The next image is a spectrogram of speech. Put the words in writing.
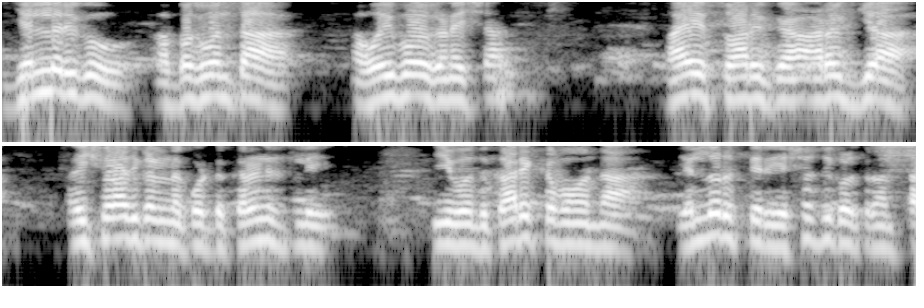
ಎಲ್ಲರಿಗೂ ಆ ಭಗವಂತ, ಆ ವೈಭವ ಗಣೇಶ, ಆಯಸ್ಸು, ಆರೋಗ್ಯ ಆರೋಗ್ಯ ಐಶ್ವರ್ಯಾದಿಗಳನ್ನ ಕೊಟ್ಟು ಕರುಣಿಸಲಿ. ಈ ಒಂದು ಕಾರ್ಯಕ್ರಮವನ್ನ ಎಲ್ಲರೂ ಸೇರಿ ಯಶಸ್ವಿಗೊಳಿಸೋಣ ಅಂತ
